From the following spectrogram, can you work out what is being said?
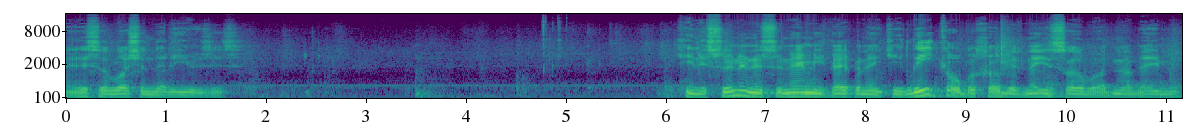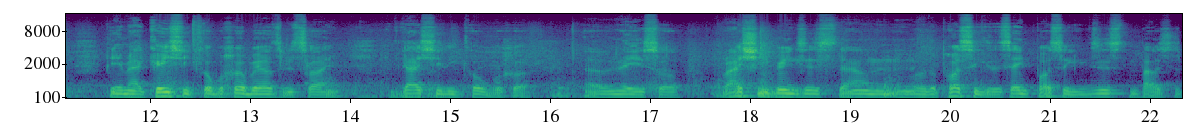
this is a lotion that he uses. Ki li. Rashi brings this down, or the posik, the same posik exists in Parashas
